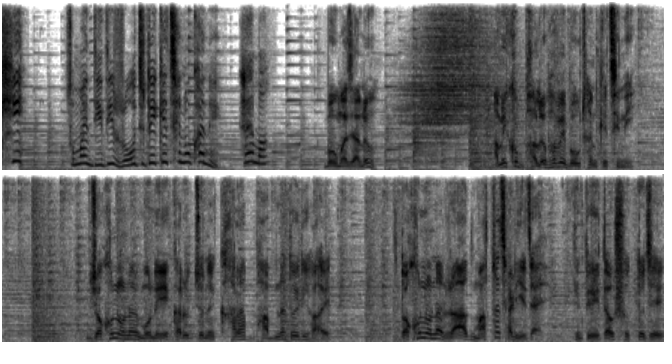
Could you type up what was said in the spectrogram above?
কি? তোমায় দিদি রোজ ডেকেছেন ওখানে? হ্যাঁ মা। বৌমা জানো? আমি খুব ভালোভাবে বৌঠানকে চিনি। যখন ওনার মনে কারোর জন্য খারাপ ভাবনা তৈরি হয় তখন ওনার রাগ মাত্রা ছাড়িয়ে যায়। কিন্তু এটাও সত্য যে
